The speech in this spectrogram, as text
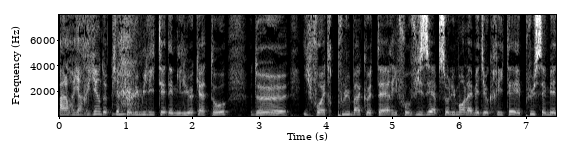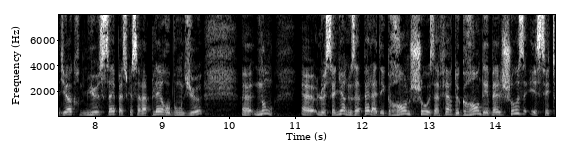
Alors, il n'y a rien de pire que l'humilité des milieux catho, de euh, il faut être plus bas que terre, il faut viser absolument la médiocrité, et plus c'est médiocre, mieux c'est, parce que ça va plaire au bon Dieu. Euh, non. Euh, le Seigneur nous appelle à des grandes choses, à faire de grandes et belles choses, et c'est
